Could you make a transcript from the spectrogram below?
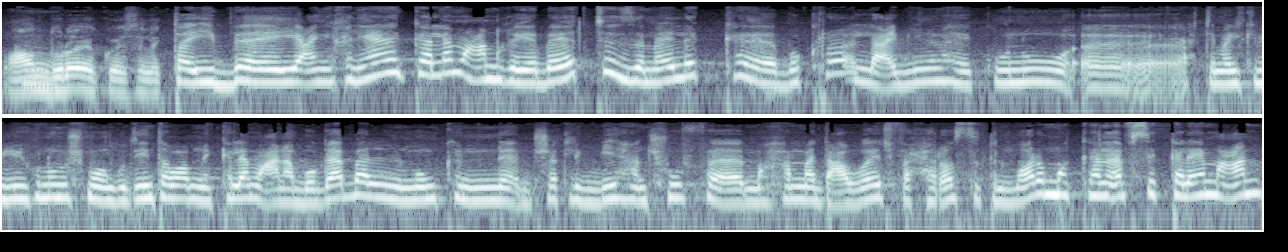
وعنده رؤية كويسة. لكن طيب يعني خلينا نتكلم عن غيابات الزمالك بكرة. اللاعبين اللي هيكونوا آه، احتمال كبير يكونوا مش موجودين. طبعا بنتكلم عن أبو جبل ممكن بشكل كبير هنشوف آه، محمد عواد في حراسة المرمى. كان نفس الكلام عن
